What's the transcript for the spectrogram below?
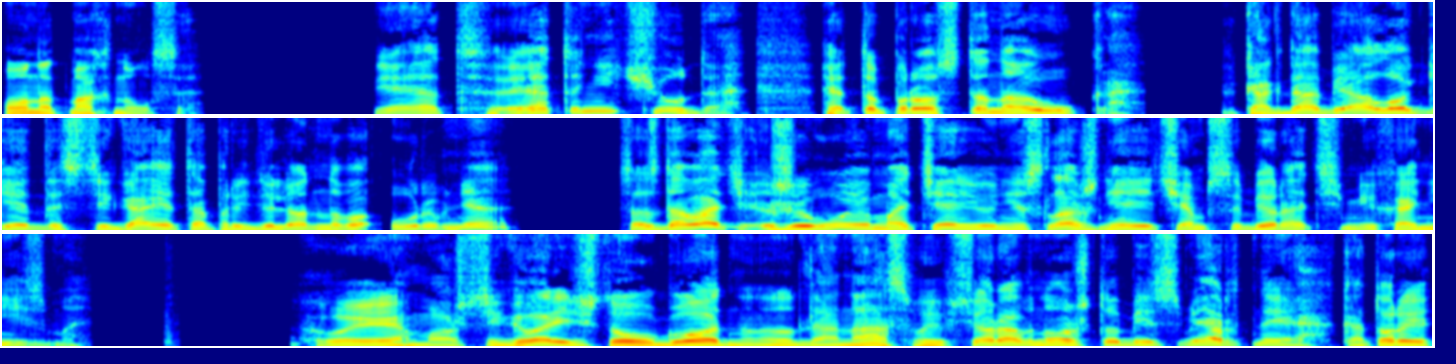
Он отмахнулся. Нет, это не чудо, это просто наука. Когда биология достигает определенного уровня, создавать живую материю не сложнее, чем собирать механизмы. Вы можете говорить что угодно, но для нас вы все равно, что бессмертные, которые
